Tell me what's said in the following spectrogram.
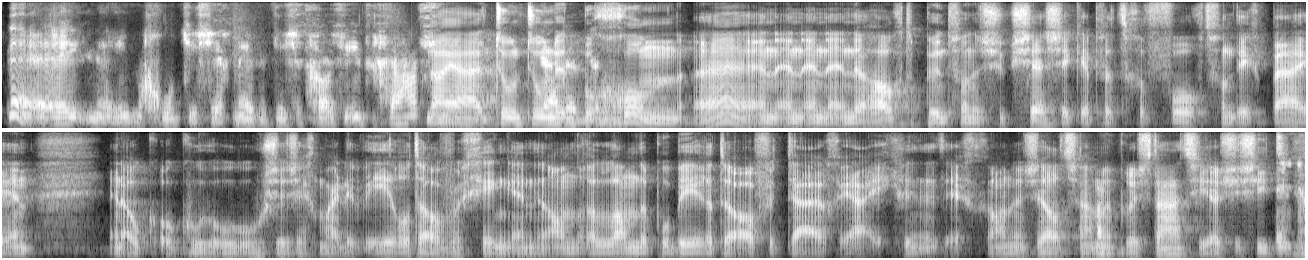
Nee, nee, maar goed, je zegt net, het is het grootste integratie. Nou ja, toen, toen Ja, het begon hè, en, en, en, en de hoogtepunt van de succes, ik heb dat gevolgd van dichtbij. En, en ook, ook hoe, hoe ze zeg maar de wereld over ging en andere landen proberen te overtuigen. Ja, ik vind het echt gewoon een zeldzame prestatie. Als je ziet,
